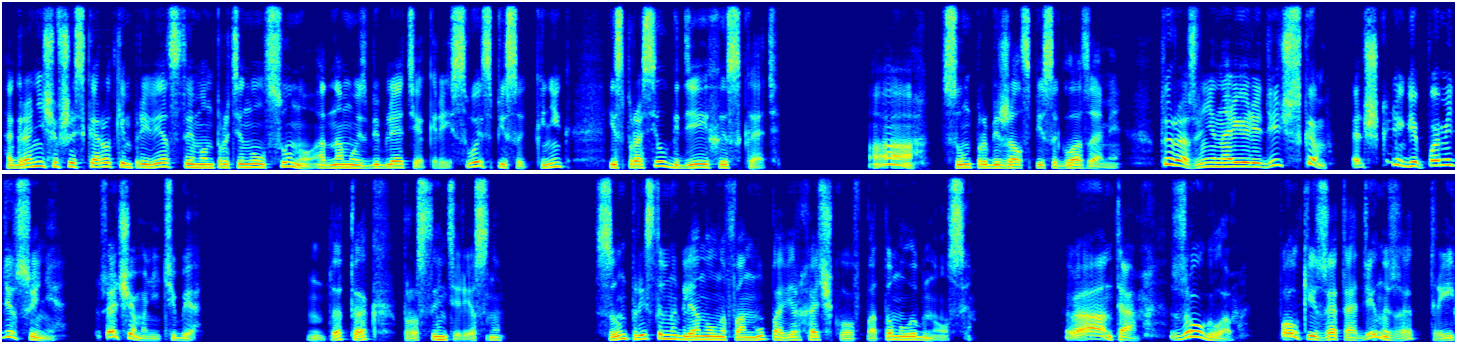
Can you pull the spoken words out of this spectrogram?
Ограничившись коротким приветствием, он протянул Суну, одному из библиотекарей, свой список книг и спросил, где их искать. «А, — Сун пробежал список глазами, — ты разве не на юридическом? Это ж книги по медицине. Зачем они тебе?» «Да так, просто интересно». Сун пристально глянул на Фанму поверх очков, потом улыбнулся. «Вон там, за углом. Полки Z1 и Z3».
